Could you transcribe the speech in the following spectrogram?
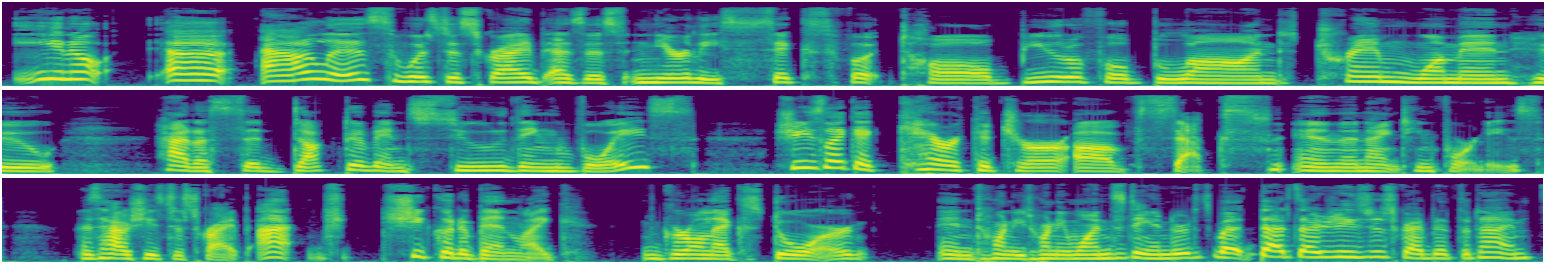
you know, uh, Alice was described as this nearly six foot tall, beautiful, blonde, trim woman who had a seductive and soothing voice. She's like a caricature of sex in the 1940s, is how she's described. Sh- she could have been like girl next door in 2021 standards, but that's how she's described at the time.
